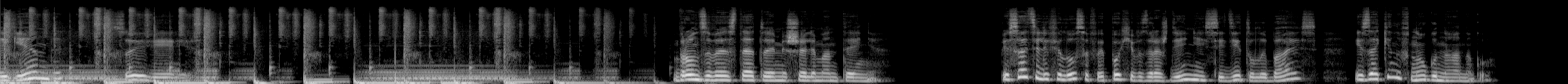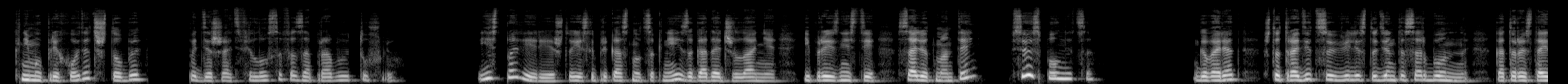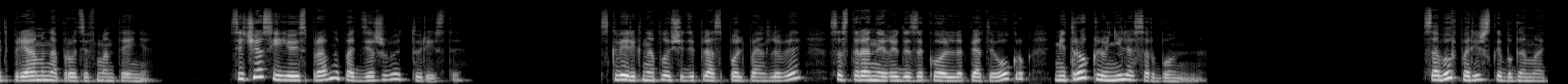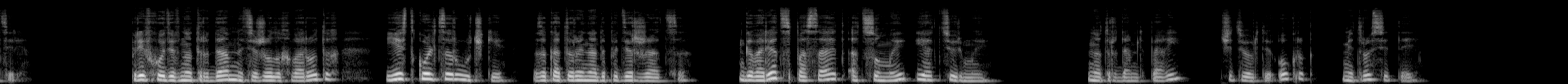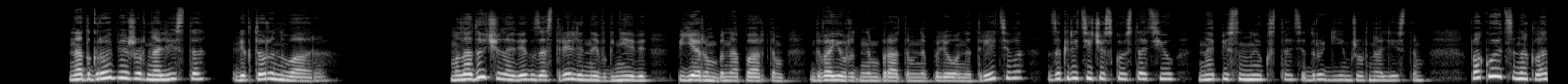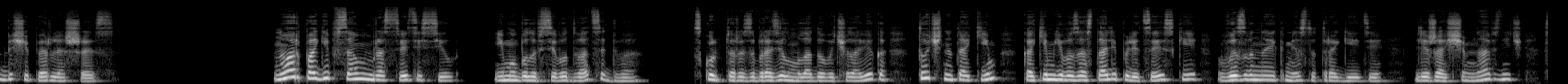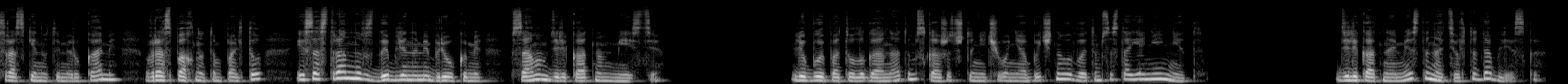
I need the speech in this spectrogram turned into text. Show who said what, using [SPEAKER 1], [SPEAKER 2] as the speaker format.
[SPEAKER 1] Легенды, суеверия. Бронзовая статуя Мишеля Монтэня. Писатель и философ эпохи Возрождения сидит, улыбаясь и закинув ногу на ногу. К нему приходят, чтобы поддержать философа за правую туфлю. Есть поверье, что если прикоснуться к ней, загадать желание и произнести «Салют, Монтень», все исполнится. Говорят, что традицию ввели студенты Сорбонны, которая стоит прямо напротив Монтэня. Сейчас ее исправно поддерживают туристы. Скверик на площади Пляс Поль Пен-Леве со стороны Рю де Зеколля, пятый округ, метро Клюниля Сорбонна. Собор Парижской Богоматери. При входе в Нотр-Дам на тяжелых воротах есть кольца ручки, за которые надо подержаться. Говорят, спасает от сумы и от тюрьмы. Нотр-Дам-де-Пари, четвертый округ, метро Сите. Надгробие журналиста Виктора Нуара, Молодой человек, застреленный в гневе Пьером Бонапартом, двоюродным братом Наполеона III, за критическую статью, написанную, кстати, другим журналистом, покоится на кладбище Пер-Лашес. Нуар погиб в самом расцвете сил. Ему было всего двадцать два. Скульптор изобразил молодого человека точно таким, каким его застали полицейские, вызванные к месту трагедии, лежащим навзничь, с раскинутыми руками, в распахнутом пальто и со странно вздыбленными брюками в самом деликатном месте. Любой патологоанатом скажет, что ничего необычного в этом состоянии нет. Деликатное место натерто до блеска.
